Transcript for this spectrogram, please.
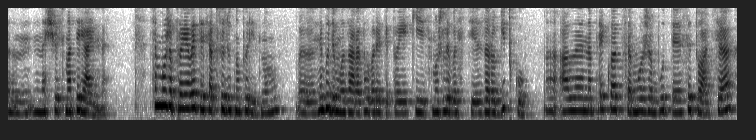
ем, на щось матеріальне. Це може проявитися абсолютно по-різному. Е, Не будемо зараз говорити про якісь можливості заробітку, е, але, наприклад, це може бути ситуація,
